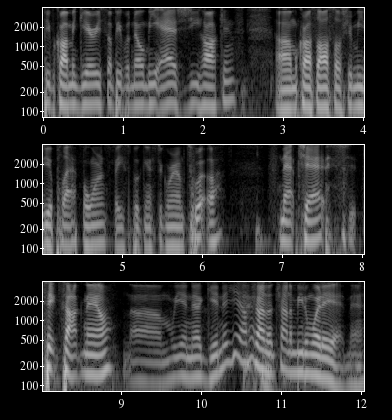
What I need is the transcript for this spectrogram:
people call me Gary. Some people know me as G Hawkins um, across all social media platforms Facebook, Instagram, Twitter. Snapchat, TikTok now. Um, we in there getting it. Yeah, I'm trying to trying to meet them where they at, man.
